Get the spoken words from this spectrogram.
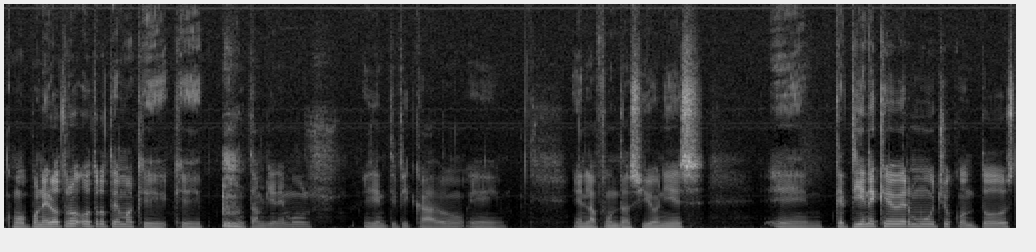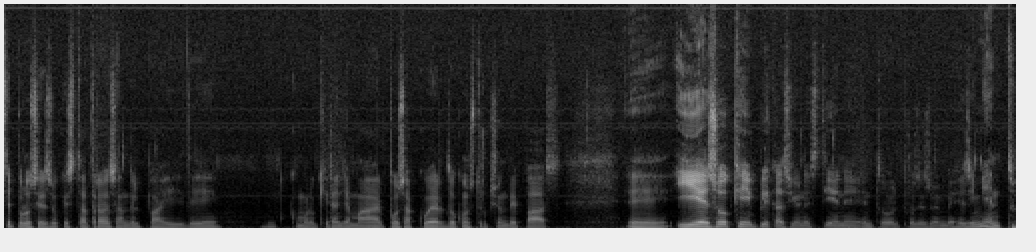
como poner otro, otro tema que, que también hemos identificado eh, en la fundación y es eh, que tiene que ver mucho con todo este proceso que está atravesando el país de, como lo quieran llamar, posacuerdo, construcción de paz, eh, ¿Y eso qué implicaciones tiene en todo el proceso de envejecimiento?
